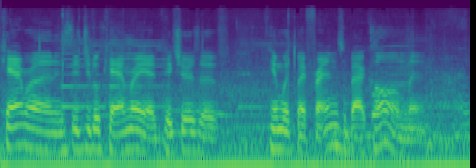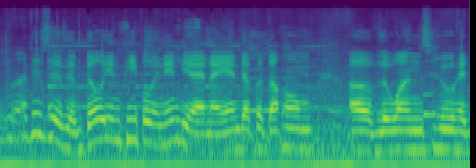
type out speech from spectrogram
camera, and his digital camera, he had pictures of him with my friends back home. And what is this, a billion people in India, and I end up at the home of the ones who had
